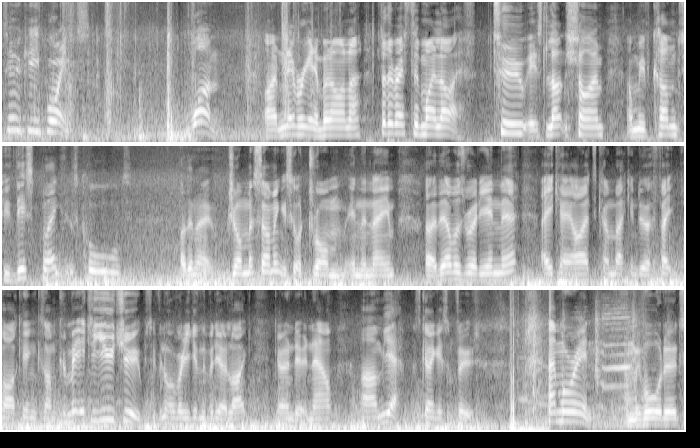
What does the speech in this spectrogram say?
Two key points. One, I've never eaten a banana for the rest of my life. Two, it's lunchtime and we've come to this place. It's called, I don't know, Drom or something. It's got Drom in the name. Uh, the other's already in there. AKA I had to come back and do a fake parking because I'm committed to YouTube. So if you're not already giving the video a like, go and do it now. Um, yeah, let's go and get some food. And we're in and we've ordered.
